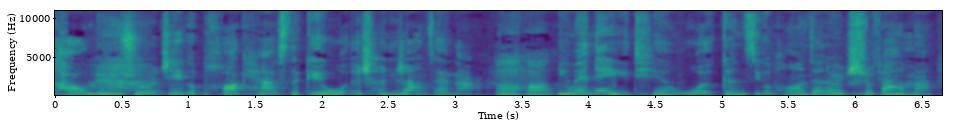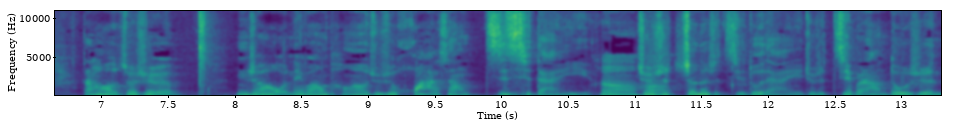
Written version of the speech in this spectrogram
考虑说这个 podcast 给我的成长在哪儿？嗯哼，因为那一天我跟几个朋友在那儿吃饭嘛，然后就是你知道我那帮朋友就是画像极其单一，嗯，就是真的是极度单一，就是基本上都是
